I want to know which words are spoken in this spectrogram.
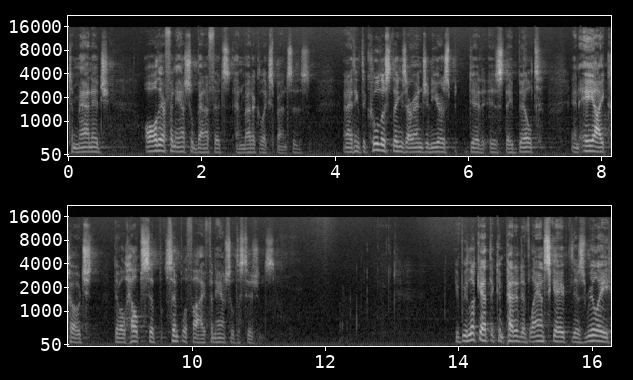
to manage all their financial benefits and medical expenses. And I think the coolest things our engineers did is they built an AI coach that will help simplify financial decisions. If we look at the competitive landscape, there's really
